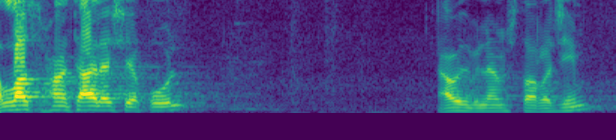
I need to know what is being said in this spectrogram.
الله سبحانه وتعالى إيش يقول؟ أعوذ بالله من الشيطان الرجيم.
